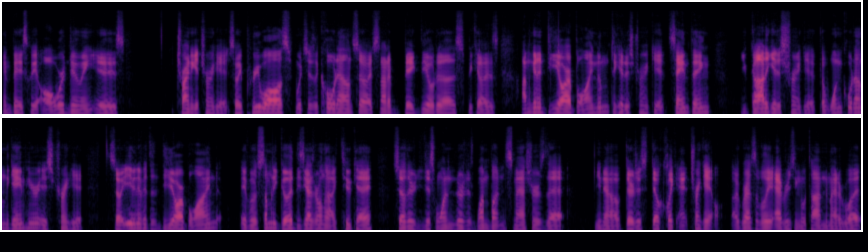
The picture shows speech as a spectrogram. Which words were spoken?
and basically all we're doing is trying to get Trinket. So he pre-walls, which is a cooldown, so it's not a big deal to us because I'm going to DR blind him to get his Trinket. Same thing, you got to get his Trinket. The one cooldown in the game here is Trinket. So even if it's a DR blind, if it was somebody good, these guys are only like 2k, so they're just one they're just one button smashers that you know they're just they'll click trinket aggressively every single time no matter what.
